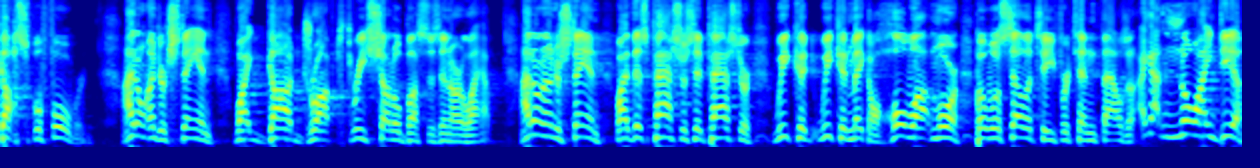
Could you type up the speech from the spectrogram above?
gospel forward. I don't understand why God dropped three shuttle buses in our lap. I don't understand why this pastor said, Pastor, we could, we could make a whole lot more, but we'll sell it to you for 10,000. I got no idea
